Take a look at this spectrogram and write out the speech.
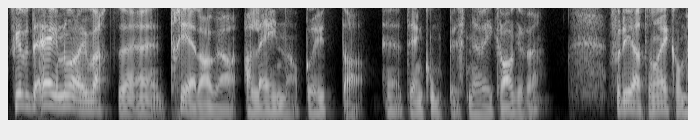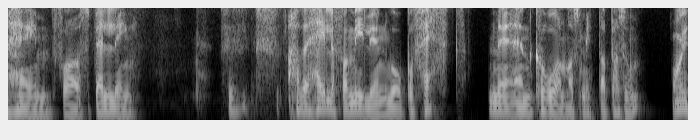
Skal jeg, nå har jeg vært eh, tre dager alene på hytta eh, til en kompis nede i Kragerø. Fordi at når jeg kom hjem fra spilling, så hadde hele familien vært på fest med en koronasmitta person. Oi.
